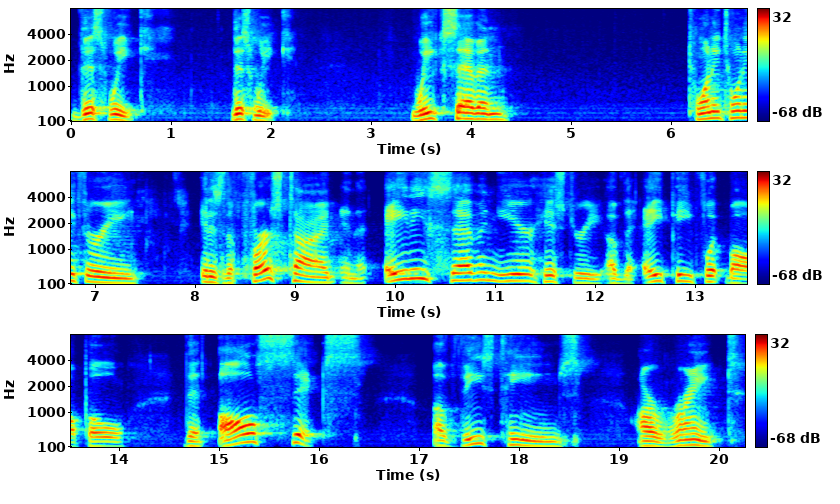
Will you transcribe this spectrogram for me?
this week. This week. Week 7 2023 it is the first time in the 87 year history of the AP football poll that all six of these teams are ranked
